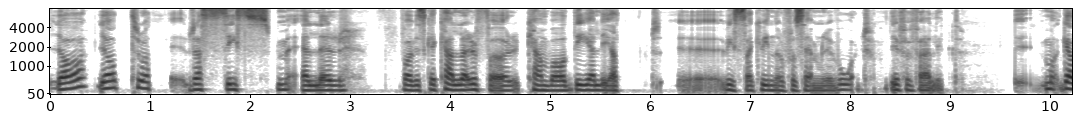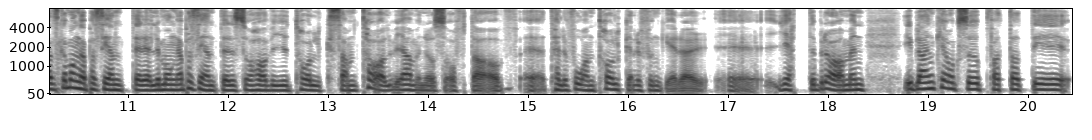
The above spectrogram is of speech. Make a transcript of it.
ja, jag tror att rasism eller vad vi ska kalla det för kan vara del i att uh, vissa kvinnor får sämre vård. Det är förfärligt. Ganska många patienter, eller många patienter, så har vi ju tolksamtal. Vi använder oss ofta av eh, telefontolkar. Det fungerar eh, jättebra. Men ibland kan jag också uppfatta att det,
